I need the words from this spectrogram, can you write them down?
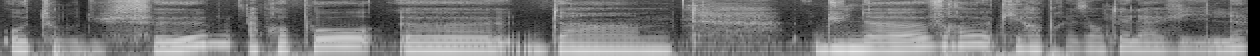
autour du feu à propos euh, d'une œuvre qui représentait la ville.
